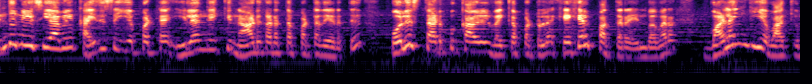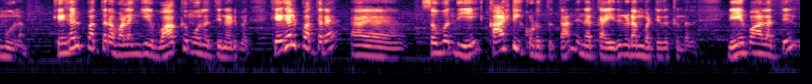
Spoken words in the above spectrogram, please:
இந்தோனேசியாவில் கைது செய்யப்பட்ட இலங்கைக்கு நாடு கடத்தப்பட்டதை அடுத்து போலீஸ் தடுப்பு காவலில் வைக்கப்பட்டுள்ள ஹெகல் பத்தர் என்பவர் வழங்கிய வாக்குமூலம் கெகல் பத்திர வழங்கிய வாக்குமூலத்தின் அடிப்படை கெகல் பத்திர செவ்வந்தியை காட்டி கொடுத்து தான் இந்த கைது இடம்பெற்றிருக்கின்றது. நேபாளத்தில்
